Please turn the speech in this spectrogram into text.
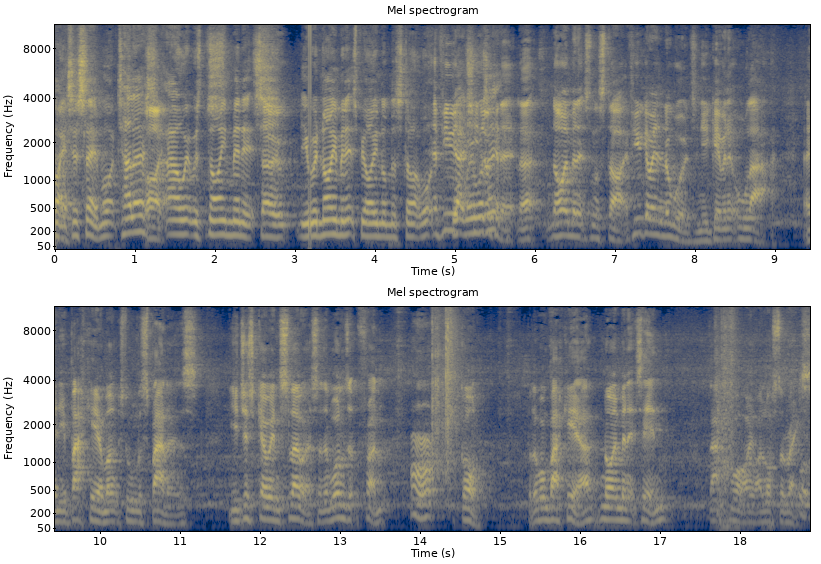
Right, so Sam, what? Tell us Right. how it was nine minutes. So- you were nine minutes behind on the start. What? If you what actually way was look at it, look, nine minutes on the start. If you go into the woods and you're giving it all that, and you're back here amongst all the spanners, you just go in slower. So the ones at the front, gone. But the one back here, nine minutes in, that's why I lost the race.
